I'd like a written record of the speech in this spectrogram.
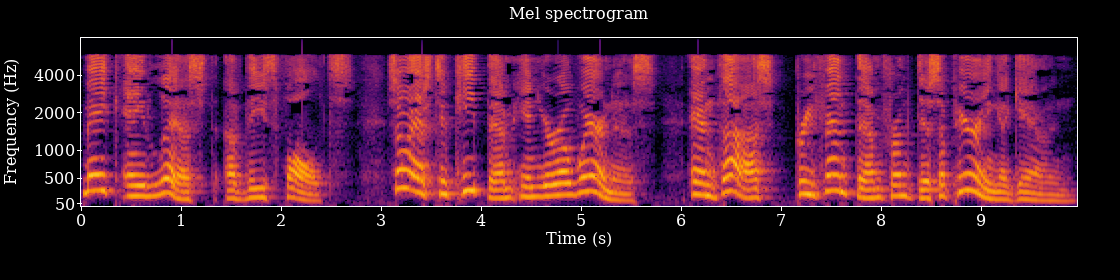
Make a list of these faults so as to keep them in your awareness and thus prevent them from disappearing again.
